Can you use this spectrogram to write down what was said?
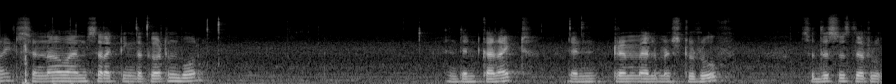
right so now I'm selecting the curtain wall and then connect then trim elements to roof. So this is the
